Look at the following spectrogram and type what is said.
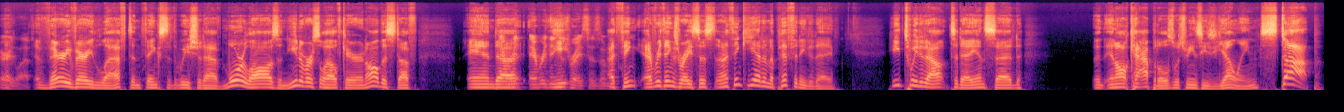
very left. very, very left and thinks that we should have more laws and universal health care and all this stuff. And uh, Every- everything he- is racism. I think everything's racist. And I think he had an epiphany today. He tweeted out today and said, in in all capitals, which means he's yelling, stop.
